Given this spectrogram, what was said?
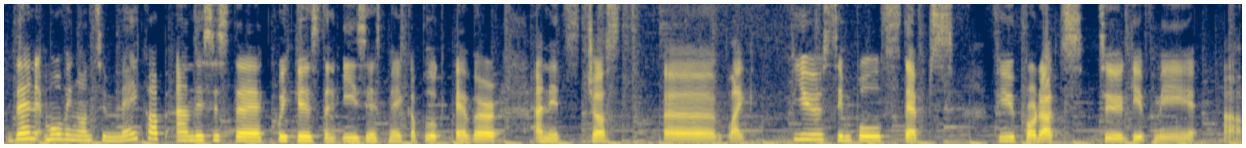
Then moving on to makeup and this is the quickest and easiest makeup look ever and it's just uh, like few simple steps, few products to give me a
